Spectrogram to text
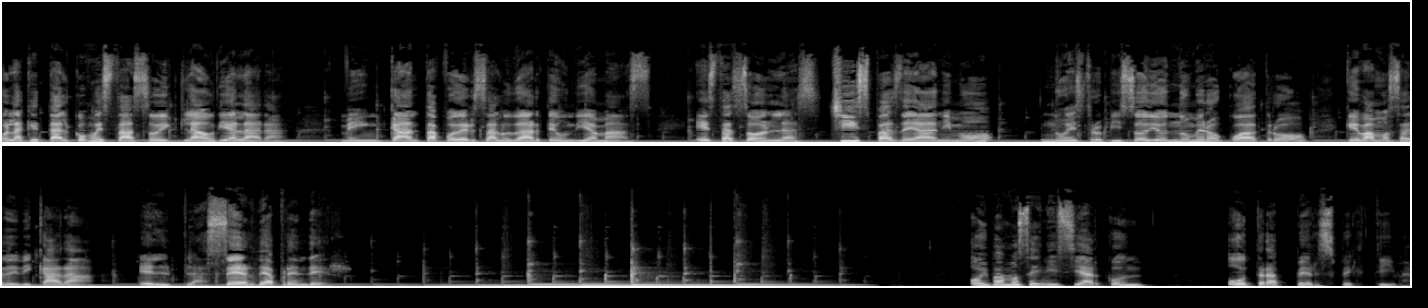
Hola, ¿qué tal? ¿Cómo estás? Soy Claudia Lara. Me encanta poder saludarte un día más. Estas son las chispas de ánimo, nuestro episodio número 4 que vamos a dedicar a el placer de aprender. Hoy vamos a iniciar con otra perspectiva.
